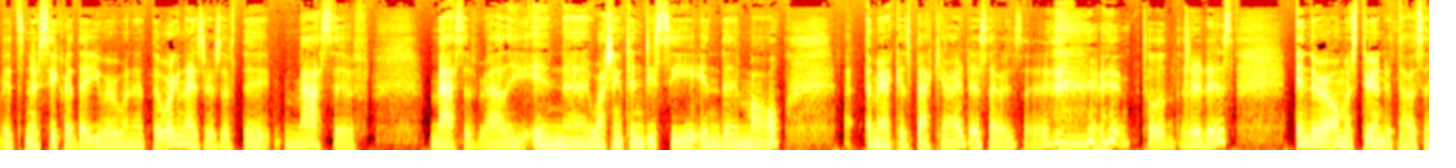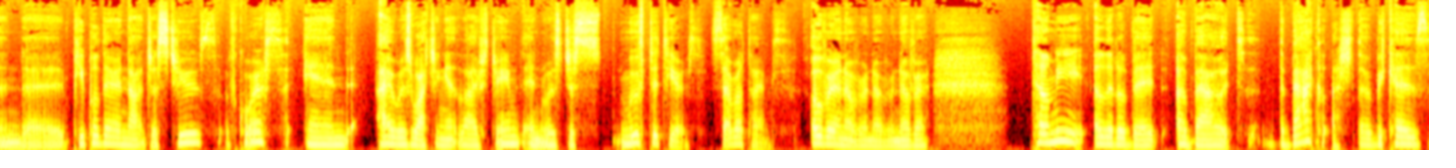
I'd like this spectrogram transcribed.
it's no secret that you were one of the organizers of the massive, massive rally in uh, Washington, D.C., in the mall, America's backyard, as I was uh, told that it is. And there were almost 300,000 uh, people there, not just Jews, of course. And I was watching it live streamed and was just moved to tears several times over and over and over and over. Tell me a little bit about the backlash, though, because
